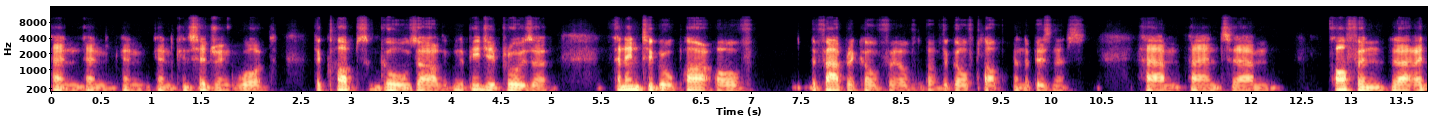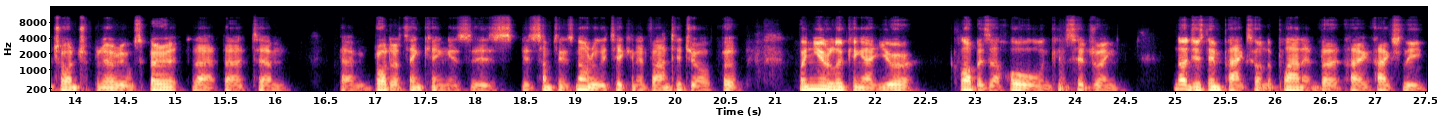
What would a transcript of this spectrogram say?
and and and and considering what the club's goals are. The, PGA Pro is a an integral part of the fabric of of, of the golf club and the business, um, and um, often that entrepreneurial spirit, that that um, um, broader thinking is is is something that's not really taken advantage of, but when you're looking at your club as a whole and considering not just impacts on the planet, but actually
